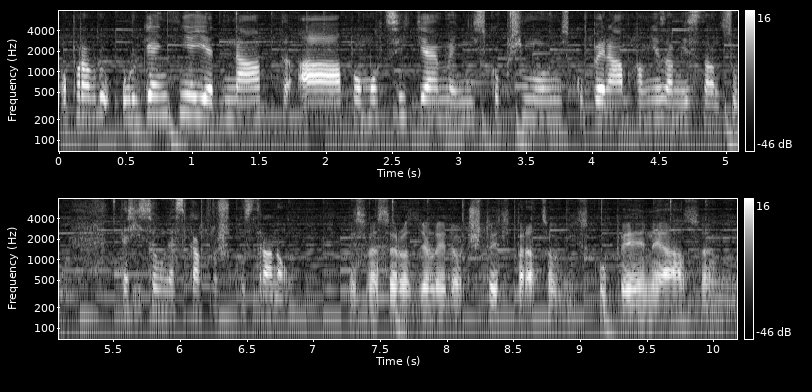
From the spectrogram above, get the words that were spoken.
opravdu urgentně jednat a pomoci těm nízkopříjmovým skupinám, hlavně zaměstnancům, kteří jsou dneska trošku stranou. My jsme se rozdělili do čtyř pracovních skupin. Já jsem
